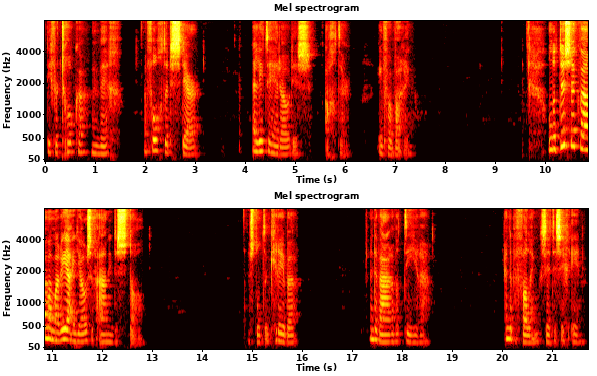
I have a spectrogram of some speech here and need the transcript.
die vertrokken hun weg en volgden de ster en lieten Herodes achter in verwarring. Ondertussen kwamen Maria en Jozef aan in de stal. Er stond een kribbe en er waren wat dieren. En de bevalling zette zich in.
